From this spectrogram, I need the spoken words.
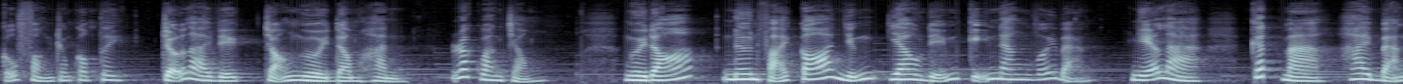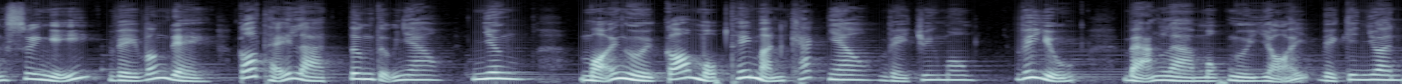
cổ phần trong công ty. Trở lại việc chọn người đồng hành, rất quan trọng. Người đó nên phải có những giao điểm kỹ năng với bạn. Nghĩa là cách mà hai bạn suy nghĩ về vấn đề có thể là tương tự nhau, nhưng mỗi người có một thế mạnh khác nhau về chuyên môn. Ví dụ bạn là một người giỏi về kinh doanh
